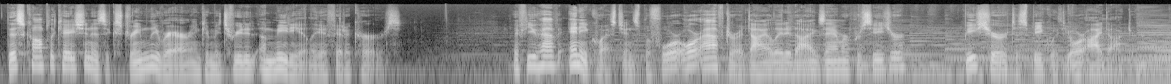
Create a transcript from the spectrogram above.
This complication is extremely rare and can be treated immediately if it occurs. If you have any questions before or after a dilated eye exam or procedure, be sure to speak with your eye doctor.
